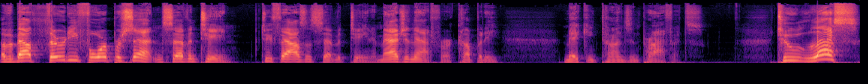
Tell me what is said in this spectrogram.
of about 34% in 17, 2017. Imagine that for a company making tons in profits. To less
